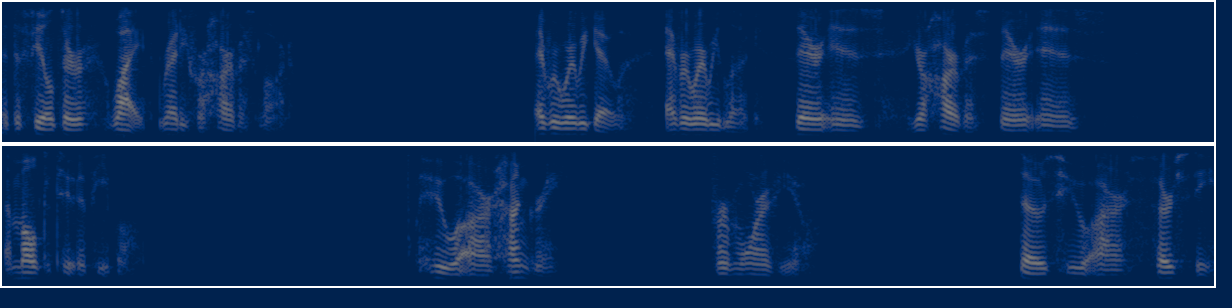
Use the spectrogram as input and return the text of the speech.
that the fields are white, ready for harvest, Lord. Everywhere we go, everywhere we look, there is your harvest. There is a multitude of people who are hungry for more of you those who are thirsty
